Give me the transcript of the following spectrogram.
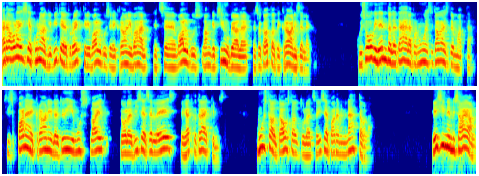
ära ole ise kunagi videoprojektori valguse ja ekraani vahel, et see valgus langeb sinu peale ja sa katad ekraani sellega. Kui soovid endale tähelepanu uuesti tagasi tõmmata, siis pane ekraanile tühi must slaid ja oled ise selle ees ja jätkad rääkimist mustal taustal tuled sa ise paremini nähtavale. esinemise ajal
